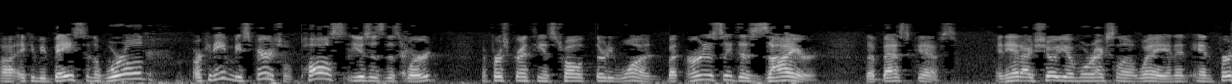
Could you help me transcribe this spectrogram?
uh, it can be based in the world, or it can even be spiritual. Paul uses this word in 1 Corinthians 12:31, but earnestly desire the best gifts. And yet I show you a more excellent way. And in, in 1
